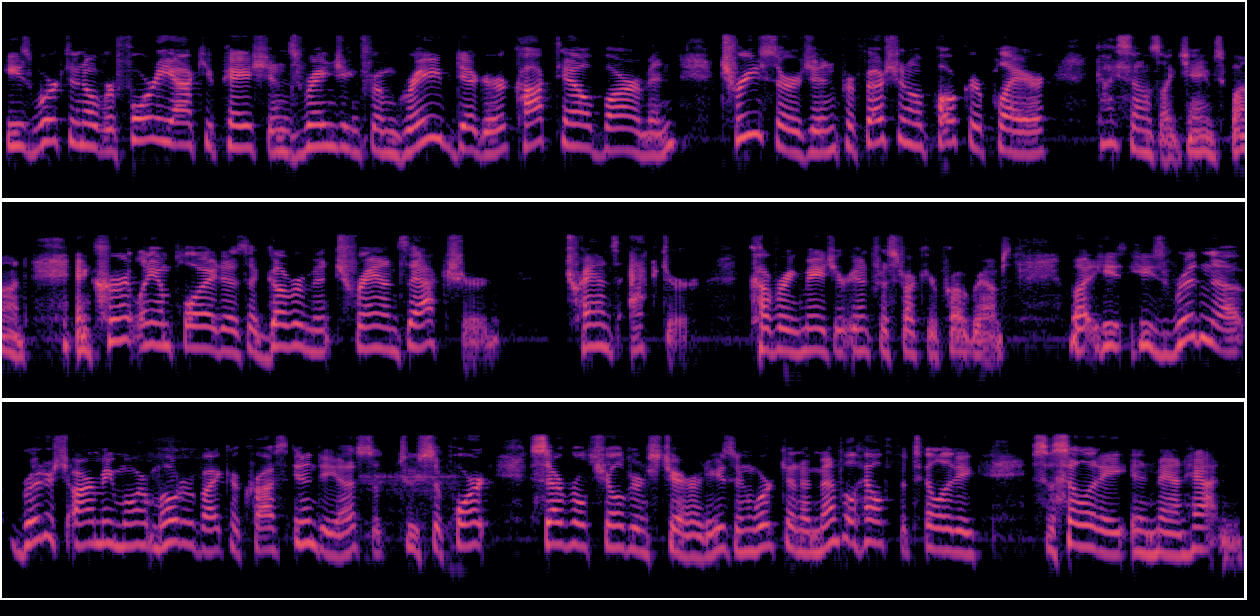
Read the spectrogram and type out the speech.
He's worked in over 40 occupations, ranging from grave digger, cocktail barman, tree surgeon, professional poker player. Guy sounds like James Bond, and currently employed as a government transaction transactor covering major infrastructure programs. But he, he's ridden a British Army motorbike across India to support several children's charities and worked in a mental health facility, facility in Manhattan.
